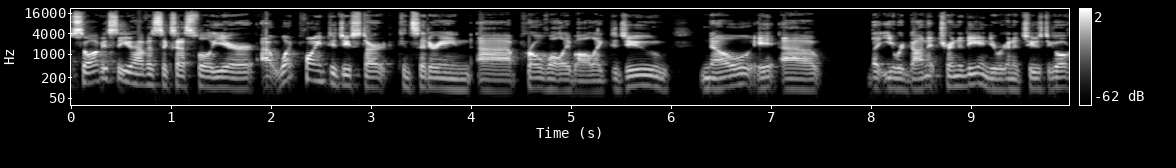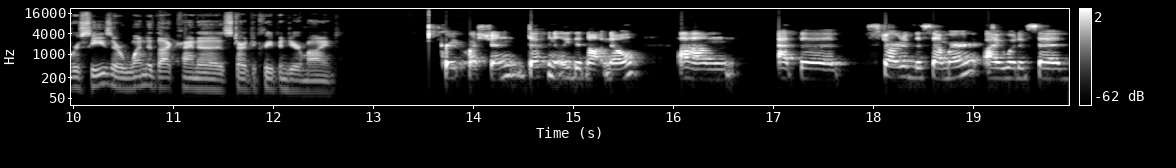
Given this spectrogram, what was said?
so, obviously, you have a successful year. At what point did you start considering uh, pro volleyball? Like, did you know it, uh, that you were done at Trinity and you were going to choose to go overseas, or when did that kind of start to creep into your mind? Great question. Definitely did not know. Um, at the start of the summer, I would have said,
